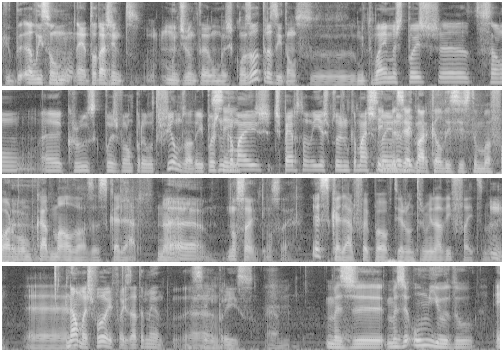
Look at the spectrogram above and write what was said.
que ali são é, toda a gente muito junta umas com as outras e estão-se muito bem, mas depois ah, são ah, crews que depois vão para outros filmes, ou- e depois Sim. nunca mais dispersam e as pessoas nunca mais se Sim, veem mas é vida. claro que ele disse isso de uma forma um bocado maldosa, se calhar, não é? Ah, não sei, não sei. Esse se calhar foi para obter um determinado efeito, não é? Hum. Eh, Não, mas foi, foi exatamente Sim. para isso. Ah, Mas, eh, mas o miúdo é,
